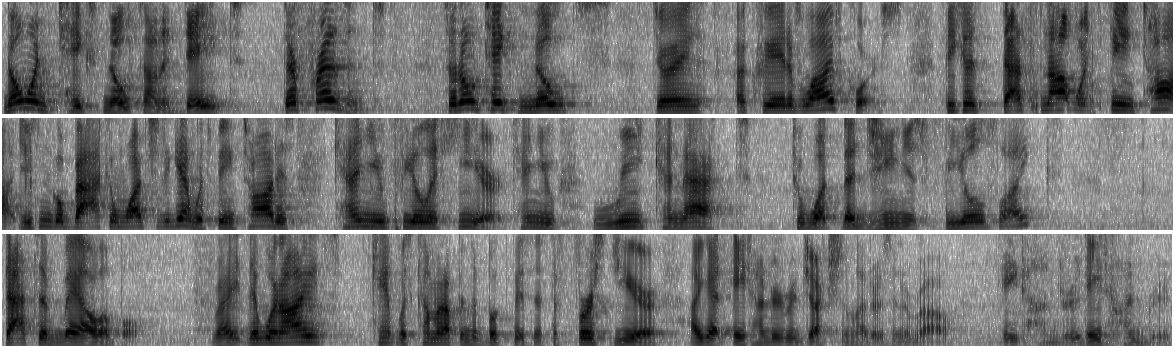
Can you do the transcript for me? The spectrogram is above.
No one takes notes on a date, they're present. So don't take notes during a creative live course because that's not what's being taught. You can go back and watch it again. What's being taught is can you feel it here? Can you reconnect to what that genius feels like? That's available, right? That when I was coming up in the book business, the first year I got 800 rejection letters in a row. 800? 800.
